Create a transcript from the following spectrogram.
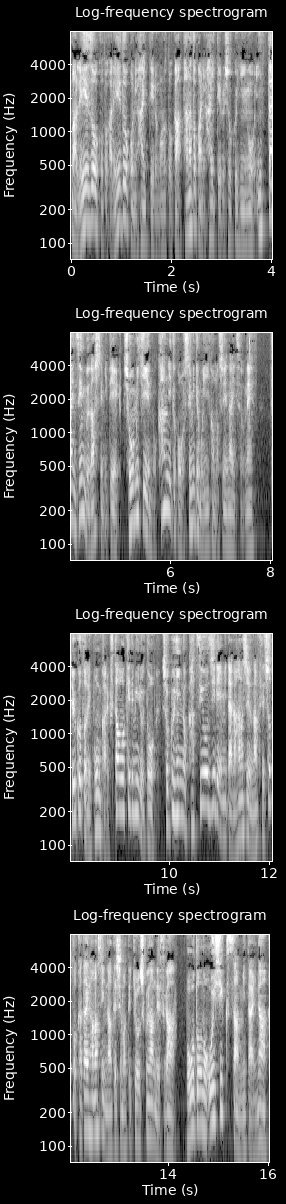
まあ冷蔵庫とか冷凍庫に入っているものとか、棚とかに入っている食品を一体全部出してみて、賞味期限の管理とかをしてみてもいいかもしれないですよね。ということで今回蓋を開けてみると、食品の活用事例みたいな話じゃなくてちょっと硬い話になってしまって恐縮なんですが、冒頭のオイシックスさんみたいな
